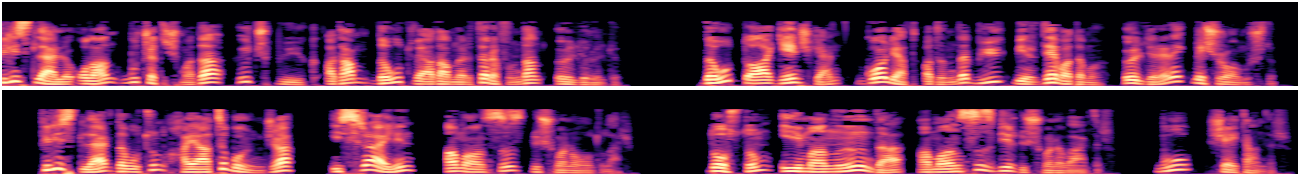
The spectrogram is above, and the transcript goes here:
Filistlerle olan bu çatışmada üç büyük adam Davut ve adamları tarafından öldürüldü. Davut daha gençken Golyat adında büyük bir dev adamı öldürerek meşhur olmuştu. Filistliler Davut'un hayatı boyunca İsrail'in amansız düşmanı oldular. Dostum imanlının da amansız bir düşmanı vardır. Bu şeytandır.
